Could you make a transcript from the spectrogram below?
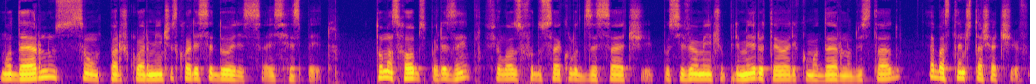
modernos são particularmente esclarecedores a esse respeito. Thomas Hobbes, por exemplo, filósofo do século XVII, possivelmente o primeiro teórico moderno do Estado, é bastante taxativo.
